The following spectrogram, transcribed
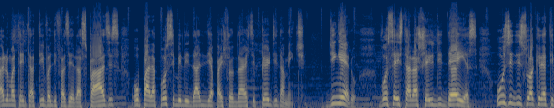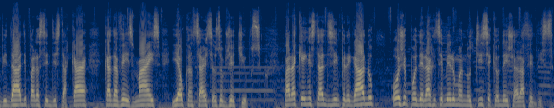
para uma tentativa de fazer as pazes ou para a possibilidade de apaixonar-se perdidamente. Dinheiro. Você estará cheio de ideias. Use de sua criatividade para se destacar cada vez mais e alcançar seus objetivos. Para quem está desempregado, hoje poderá receber uma notícia que o deixará feliz.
